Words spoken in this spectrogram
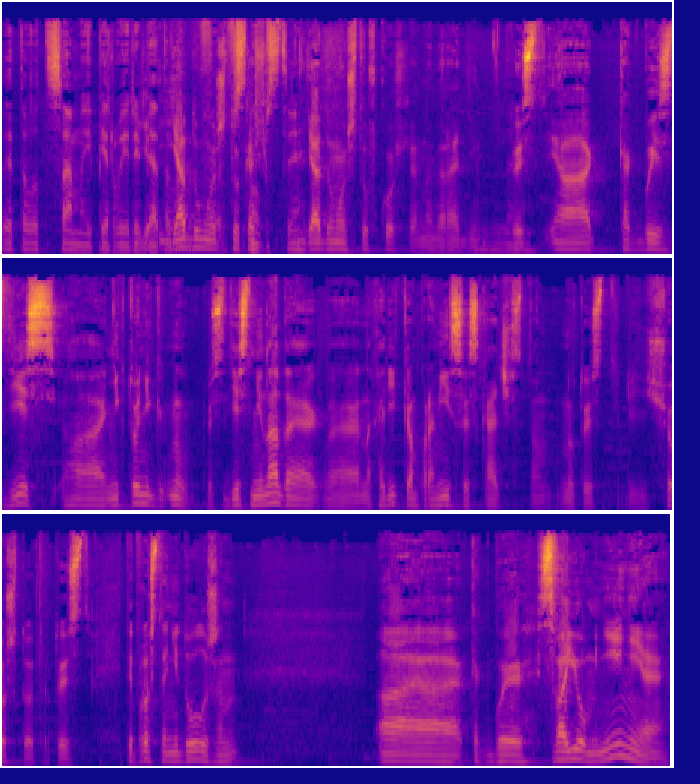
это вот самые первые Я, ребята. я в- думаю, в что кофе, снобстве. я думаю, что в кофе номер один. То есть, а, как бы здесь а, никто не, ну, то есть здесь не надо а, находить компромиссы с качеством, ну, то есть еще что-то. То есть ты просто не должен, а, как бы свое мнение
